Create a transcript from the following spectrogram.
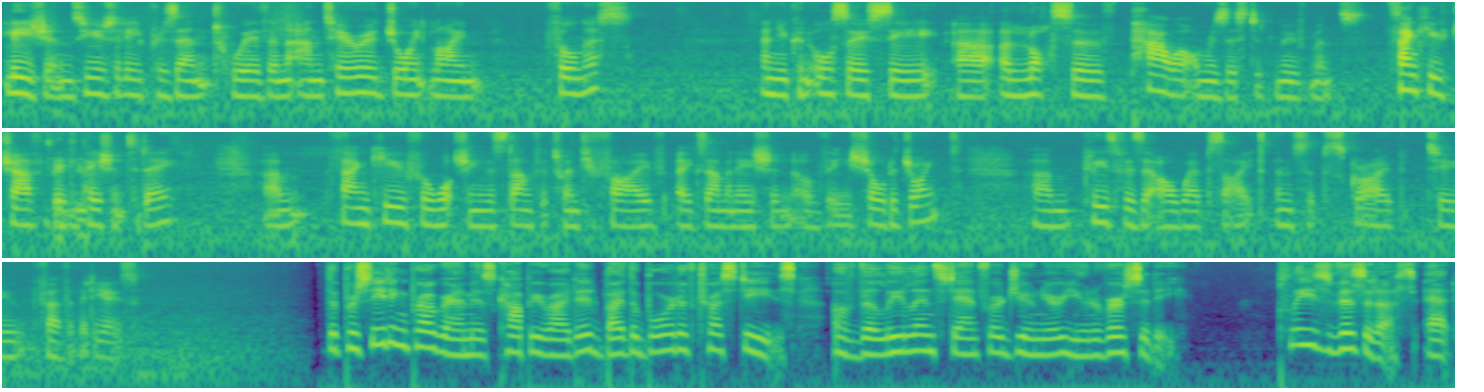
lesions usually present with an anterior joint line fullness and you can also see uh, a loss of power on resisted movements. Thank you, Chav, for being patient today. Um, thank you for watching the Stanford 25 examination of the shoulder joint um, please visit our website and subscribe to further videos. The preceding program is copyrighted by the Board of Trustees of the Leland Stanford Junior University. Please visit us at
